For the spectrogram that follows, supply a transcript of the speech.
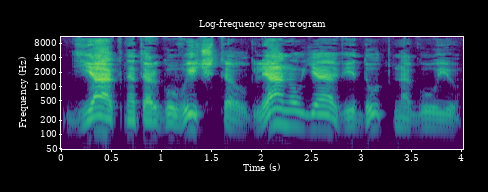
дьяк на торгу вычитал, глянул я, ведут нагую.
